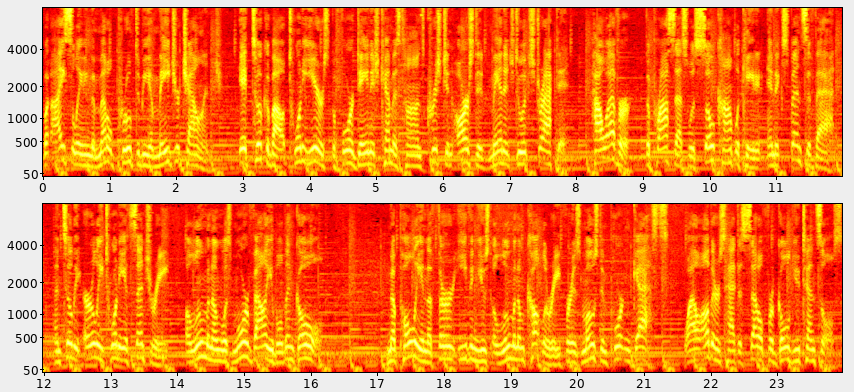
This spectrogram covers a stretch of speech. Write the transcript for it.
but isolating the metal proved to be a major challenge. It took about 20 years before Danish chemist Hans Christian Ørsted managed to extract it. However, the process was so complicated and expensive that, until the early 20th century, aluminum was more valuable than gold. Napoleon III even used aluminum cutlery for his most important guests, while others had to settle for gold utensils.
